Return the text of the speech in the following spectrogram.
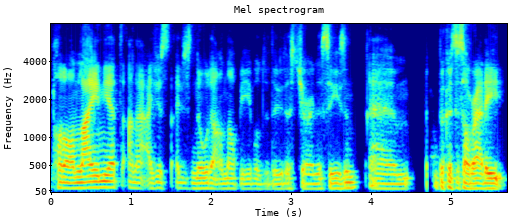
put online yet, and I, I, just I just know that I'll not be able to do this during the season, um, because it's already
